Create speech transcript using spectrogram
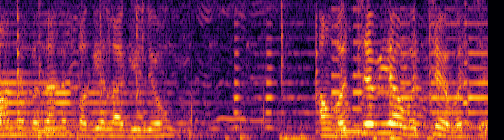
બાપાને બધાને પગે લાગી લ્યો. આમ વચ્ચે બી વચ્ચે વચ્ચે.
